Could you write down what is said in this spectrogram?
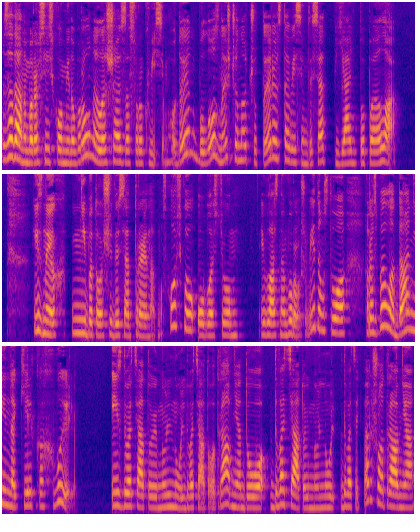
За даними російського міноборони, лише за 48 годин було знищено 485 БПЛА. Із них нібито 63 над Московською областю. І власне вороже відомство розбило дані на кілька хвиль. Із 20.00 20 травня до 20.00 21 травня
